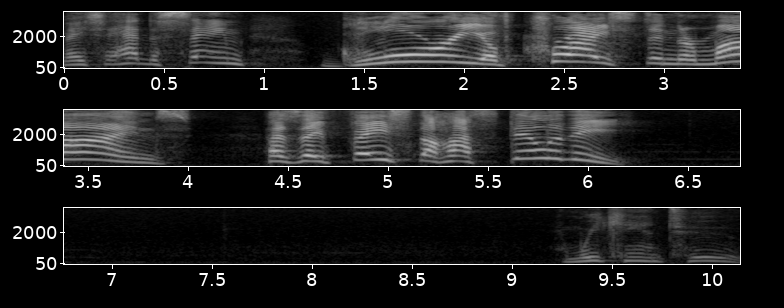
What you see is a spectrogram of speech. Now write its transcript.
And they had the same glory of Christ in their minds as they faced the hostility. And we can too.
